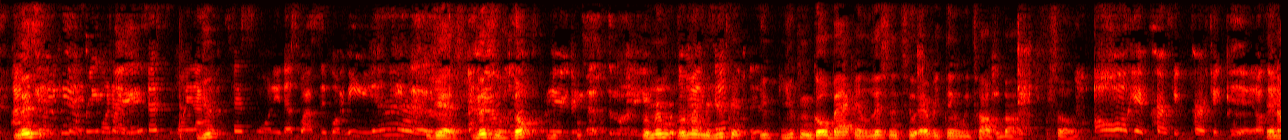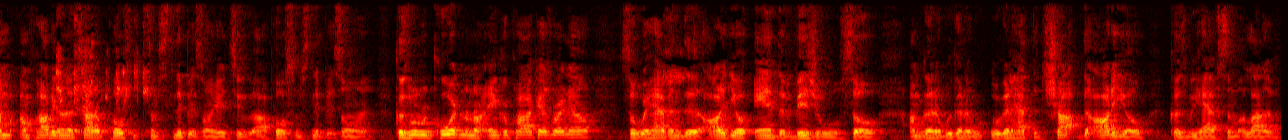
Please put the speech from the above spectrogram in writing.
I listen. did say you want to have a testimony. and You- I have a testimony. That's why I said, well, me. Yes. Yes, listen, don't- love to hear your testimony. remember, remember, you can you, you can go back and listen to everything we talked about. So, Oh, okay, perfect, perfect, good. Okay. and I'm I'm probably gonna try to post some snippets on here too. I'll post some snippets on because we're recording on our Anchor podcast right now, so we're having oh. the audio and the visual. So I'm gonna we're gonna we're gonna have to chop the audio because we have some a lot of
